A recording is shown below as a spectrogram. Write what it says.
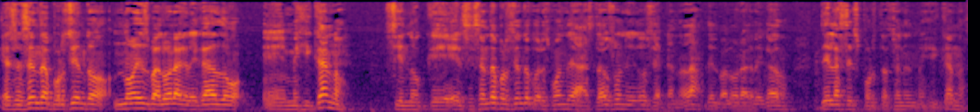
el 60% no es valor agregado eh, mexicano, sino que el 60% corresponde a Estados Unidos y a Canadá del valor agregado de las exportaciones mexicanas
